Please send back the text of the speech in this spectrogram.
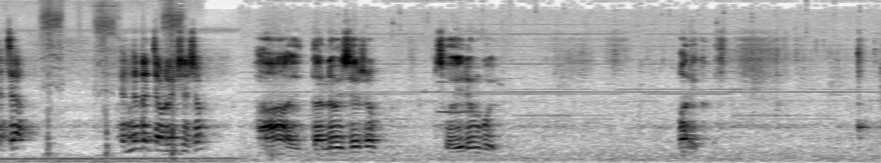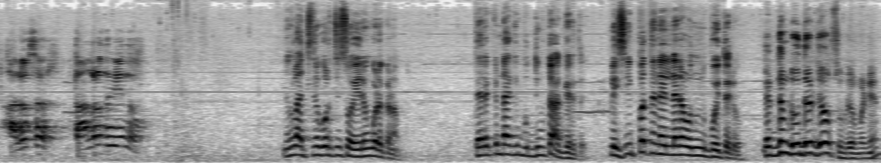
അച്ഛാ എന്നിട്ടച്ഛ അവിടെ വിശേഷം? ആ തന്നെ വിശേഷം? സ്വൈരം പോയി. ഹലോ സാർ താങ്കൾ എന്ത് ചെയ്യുന്നു? നിങ്ങൾ അച്ഛനെ കുറച്ച് സ്വൈരം കൊടുക്കണം. തിരക്കുണ്ടാക്കി ബുദ്ധിമുട്ടാക്കരുത്. പ്ലീസ് ഇപ്പൊ തന്നെ എല്ലാരും ഒന്ന് പോയി തരൂ let them do their job Subrahmanyan.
